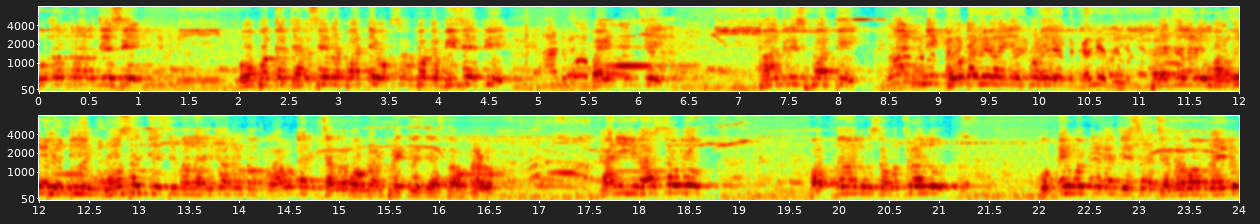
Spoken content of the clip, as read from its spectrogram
కుతంత్రాలు చేసి ఓ పక్క జనసేన పార్టీ ఒక పక్క బీజేపీ బయట నుంచి కాంగ్రెస్ పార్టీ అన్ని కూటమిగా ఏర్పడి ప్రజలని మద్దతు పెట్టి మోసం చేసి మళ్ళీ అధికారంలోకి రావడానికి చంద్రబాబు నాయుడు ప్రయత్నం చేస్తా ఉన్నాడు. కానీ ఈ రాష్ట్రంలో పద్నాలుగు సంవత్సరాలు ముఖ్యమంత్రిగా చేసిన చంద్రబాబు నాయుడు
